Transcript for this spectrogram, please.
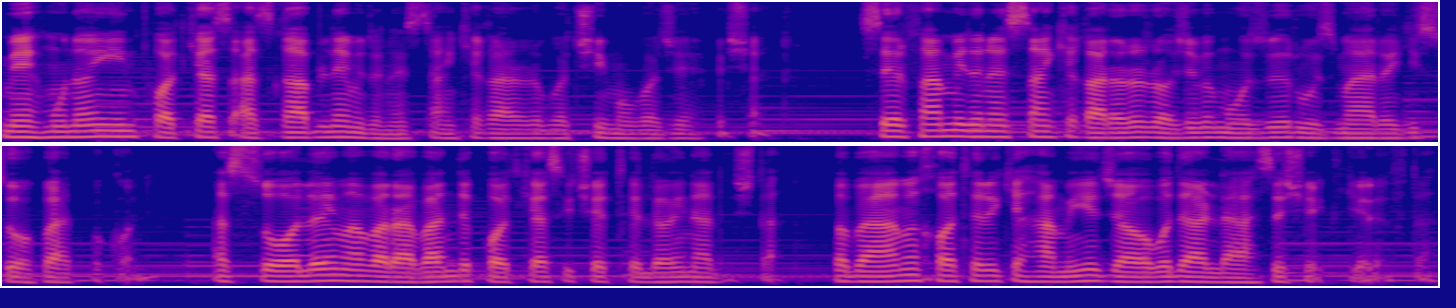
مهمونای این پادکست از قبل نمی‌دونستن که قراره با چی مواجه بشن. صرفا می‌دونستن که قرار راجع به موضوع روزمرگی صحبت بکنیم. از سوالای من و روند پادکست هیچ اطلاعی نداشتن و به همه خاطره که همه جوابا در لحظه شکل گرفتن.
